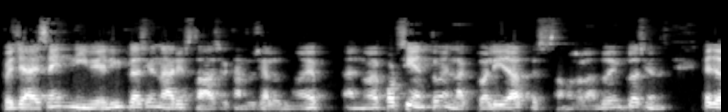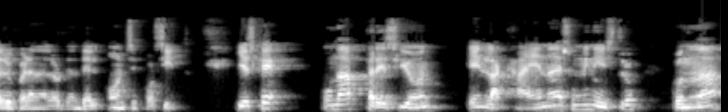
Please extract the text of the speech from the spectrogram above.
pues ya ese nivel inflacionario estaba acercándose a los 9, al 9%, en la actualidad pues estamos hablando de inflaciones que ya superan el orden del 11%. Y es que una presión en la cadena de suministro con una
